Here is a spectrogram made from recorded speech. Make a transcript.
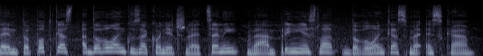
Tento podcast a dovolenku za konečné ceny vám priniesla dovolenka Sme.sk.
